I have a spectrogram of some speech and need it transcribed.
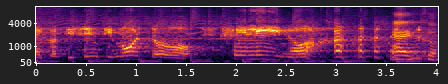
ecco, ti senti molto felino. ecco,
